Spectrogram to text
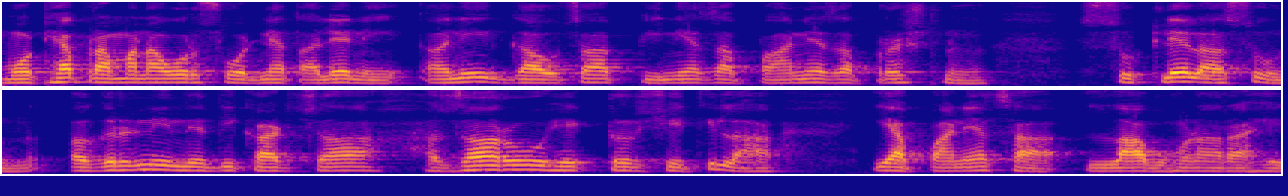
मोठ्या प्रमाणावर सोडण्यात आल्याने अनेक गावचा पिण्याचा पाण्याचा प्रश्न सुटलेला असून अग्रणी नदीकाठच्या हजारो हेक्टर शेतीला या पाण्याचा लाभ होणार आहे.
